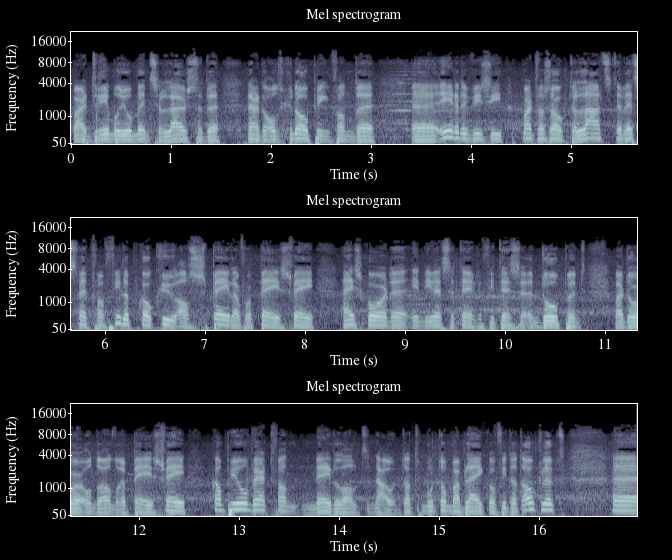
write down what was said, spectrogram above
waar 3 miljoen mensen luisterden naar de ontknoping van de uh, eredivisie. Maar het was ook de laatste wedstrijd van Philip Cocu als speler voor PSV. Hij scoorde in die wedstrijd tegen Vitesse een doelpunt. Waardoor onder andere PSV kampioen werd van Nederland. Nou, dat moet nog maar blijken of hij dat ook lukt. Uh,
